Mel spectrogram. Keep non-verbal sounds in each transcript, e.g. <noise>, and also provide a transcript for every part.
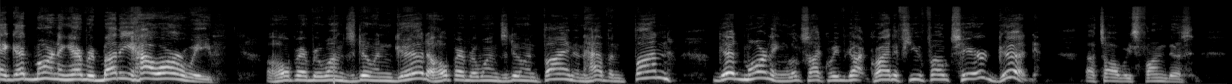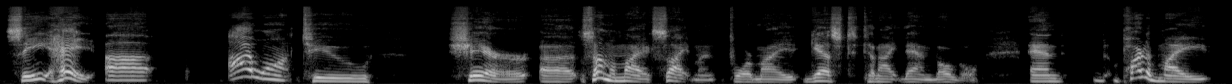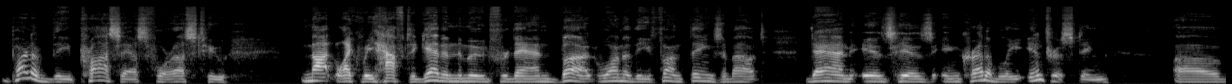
Hey, good morning, everybody. How are we? I hope everyone's doing good. I hope everyone's doing fine and having fun. Good morning. Looks like we've got quite a few folks here. Good. That's always fun to see. Hey, uh, I want to share uh, some of my excitement for my guest tonight, Dan Vogel. And part of my part of the process for us to not like we have to get in the mood for Dan, but one of the fun things about Dan is his incredibly interesting uh,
